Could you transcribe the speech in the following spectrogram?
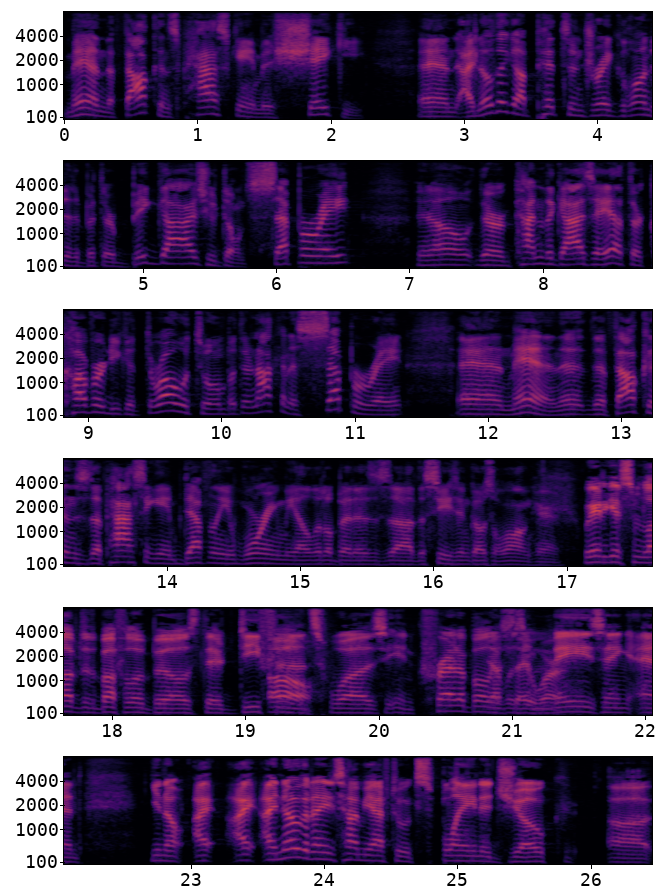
man, the Falcons' pass game is shaky. And I know they got Pitts and Drake London, but they're big guys who don't separate. You know, they're kind of the guys yeah, if they're covered, you could throw it to them, but they're not going to separate. And man, the, the Falcons, the passing game definitely worrying me a little bit as uh, the season goes along here. We got to give some love to the Buffalo Bills. Their defense was incredible. Yes, it was they were. amazing. And, you know, I, I, I know that anytime you have to explain a joke, uh,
